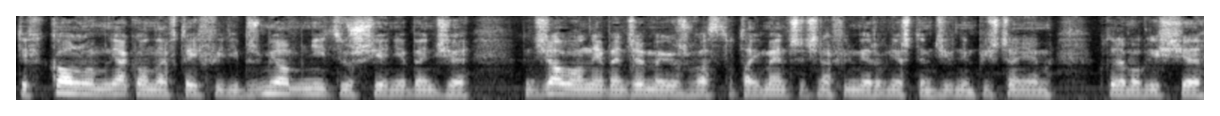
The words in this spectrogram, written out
tych kolumn, jak one w tej chwili brzmią. Nic już się nie będzie działo, nie będziemy już Was tutaj męczyć na filmie również tym dziwnym piszczeniem, które mogliście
